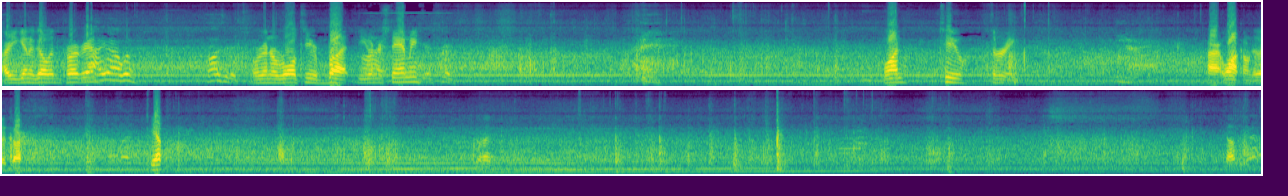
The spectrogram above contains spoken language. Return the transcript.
Are you gonna go with the program? Yeah, yeah, I will. Positive. We're gonna roll to your butt. Do you All right. understand me? Yes, sir. One, two, three. All right, walk him to the car. Yep. Go ahead. Copy that.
